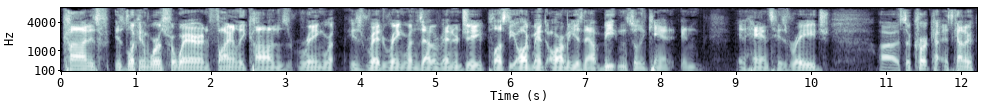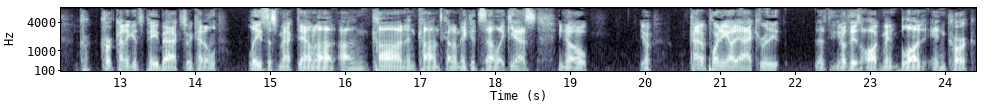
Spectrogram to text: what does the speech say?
Khan is is looking worse for wear, and finally Khan's ring, his red ring, runs out of energy. Plus, the augment army is now beaten, so they can't enhance his rage. Uh, so Kirk, it's kind of Kirk kind of gets payback, so he kind of lays the smackdown on on Khan, and Khan's kind of make it sound like yes, you know, you know, kind of pointing out accurately that you know there's augment blood in Kirk,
